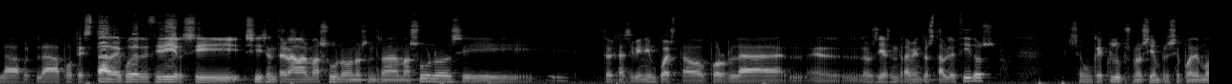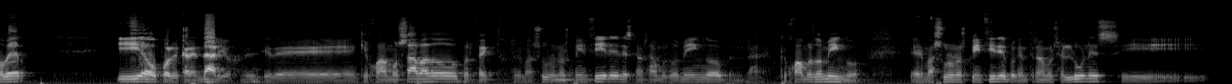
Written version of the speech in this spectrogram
la, potestad de poder decidir si, se entrenaba el más uno o no se entrenaba el más uno, si, entonces casi viene impuesta o por los días de entrenamiento establecidos, según qué clubs no siempre se pueden mover, y o por el calendario, es decir, eh, que jugamos sábado, perfecto, el más uno nos coincide, descansamos domingo, que jugamos domingo el más uno nos coincide porque entrenamos el lunes y,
